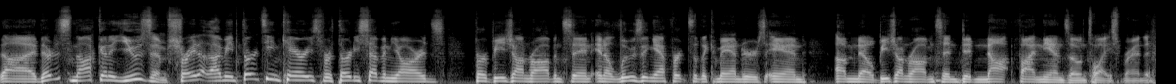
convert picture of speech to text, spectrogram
Uh, they're just not going to use him straight up. I mean, 13 carries for 37 yards for Bijan Robinson in a losing effort to the Commanders. And um, no, Bijan Robinson did not find the end zone twice, Brandon.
